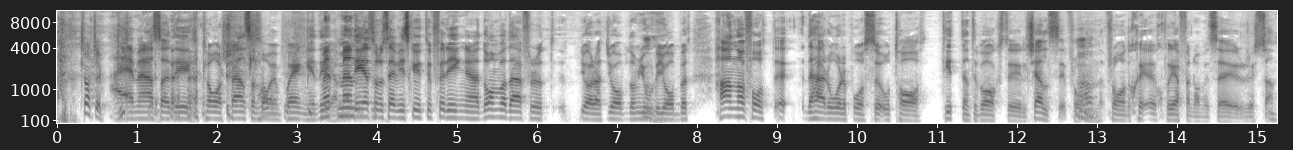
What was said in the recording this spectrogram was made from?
Klart det. Nej, men alltså det är klart Svensson har ju en poäng i det. Men- Men, men- det är som du säger, vi ska ju inte förringa. De var där för att göra ett jobb, de gjorde Mm. jobbet. Han har fått eh, det här året på sig att ta titeln tillbaks till Chelsea från, Mm. från che- chefen, om vi säger ryssen.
